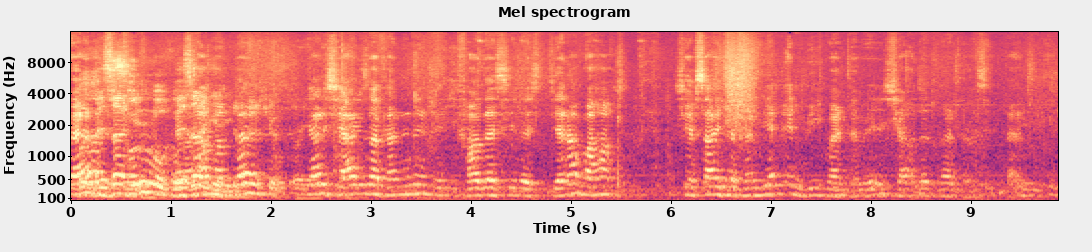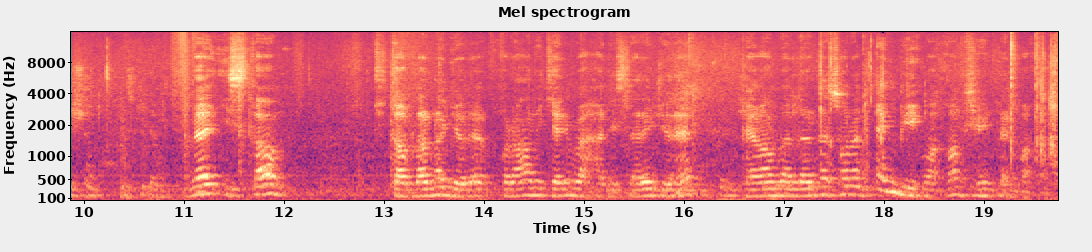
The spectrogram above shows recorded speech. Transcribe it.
Ben- Mezar sorun yeri, oldu. mezar Yani. Ben, şey yani Şahriz Efendi'nin ifadesiyle Cenab-ı Hak Şeyh Said Efendi'ye en büyük mertebeyi şehadet mertebesi verdi. Ve İslam kitaplarına göre, Kur'an-ı Kerim ve hadislere göre peygamberlerden sonra en büyük makam şehitlerin makamıdır.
